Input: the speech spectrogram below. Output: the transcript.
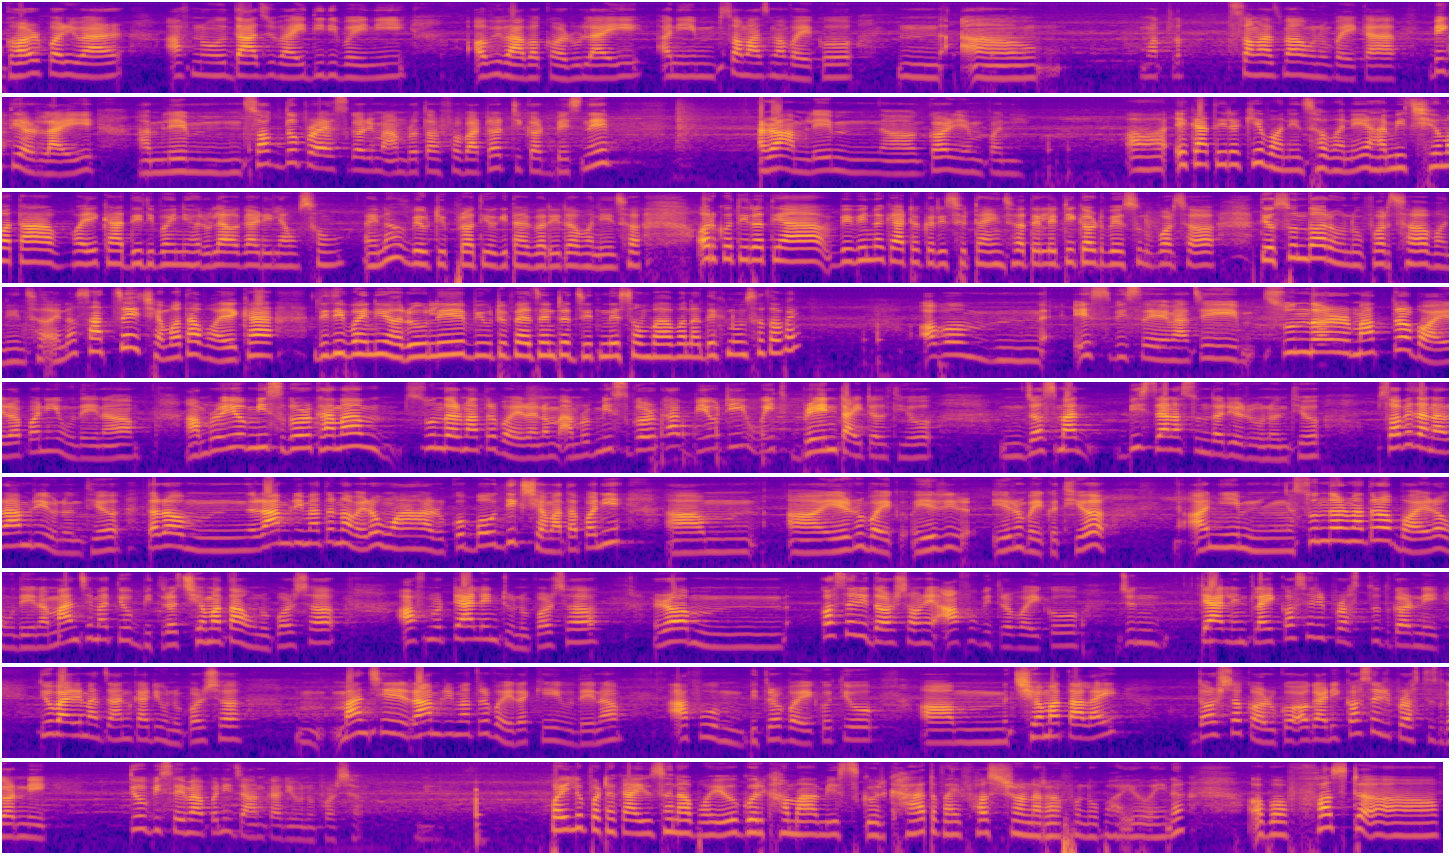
घर परिवार आफ्नो दाजुभाइ दिदीबहिनी अभिभावकहरूलाई अनि समाजमा भएको मतलब समाजमा हुनुभएका व्यक्तिहरूलाई हामीले सक्दो प्रयास गऱ्यौँ हाम्रो तर्फबाट टिकट बेच्ने र हामीले गऱ्यौँ पनि। एकातिर के भनिन्छ भने हामी क्षमता भएका दिदीबहिनीहरूलाई अगाडि ल्याउँछौँ होइन? ब्युटी प्रतियोगिता गरेर भनिन्छ। अर्कोतिर त्यहाँ विभिन्न क्याटेगोरी छुट्याइन्छ त्यसले टिकट बेच्नुपर्छ त्यो सुन्दर हुनुपर्छ भनिन्छ होइन? साँच्चै क्षमता भएका दिदीबहिनीहरूले ब्युटी पेजेन्ट जित्ने सम्भावना देख्नुहुन्छ तपाईँ? अब यस विषयमा चाहिँ सुन्दर मात्र भएर पनि हुँदैन। हाम्रो यो मिस गोर्खामा सुन्दर मात्र भएर हाम्रो miss Gorkha beauty with brain title थियो। जसमा बिसजना सुन्दरीहरू हुनुहुन्थ्यो सबैजना राम्री हुनुहुन्थ्यो तर राम्री मात्र नभएर उहाँहरूको बौद्धिक क्षमता पनि हेर्नुभएको हेरि हेर्नुभएको थियो। अनि सुन्दर मात्र भएर हुँदैन मान्छेमा त्यो भित्र क्षमता हुनुपर्छ आफ्नो ट्यालेन्ट हुनुपर्छ र कसरी दर्शाउने आफूभित्र भएको जुन ट्यालेन्टलाई कसरी प्रस्तुत गर्ने त्यो बारेमा जानकारी हुनुपर्छ। मान्छे राम्री मात्र भएर केही हुँदैन। आफूभित्र भएको त्यो क्षमतालाई दर्शकहरूको अगाडि कसरी प्रस्तुत गर्ने त्यो विषयमा पनि जानकारी हुनुपर्छ। पहिलोपटक आयोजना भयो गोर्खामा मिस गोर्खा तपाईँ फर्स्ट रनर अफ हुनुभयो होइन? अब फर्स्ट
